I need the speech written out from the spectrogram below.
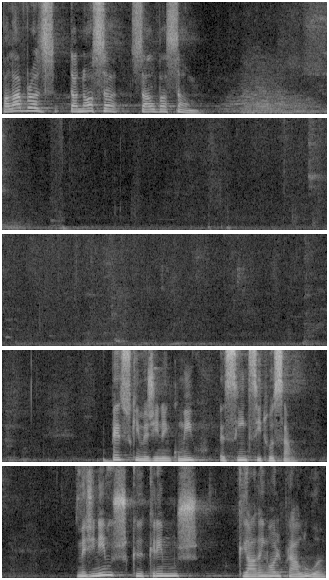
Palavras da nossa salvação. Peço que imaginem comigo a seguinte situação. Imaginemos que queremos que alguém olhe para a lua.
